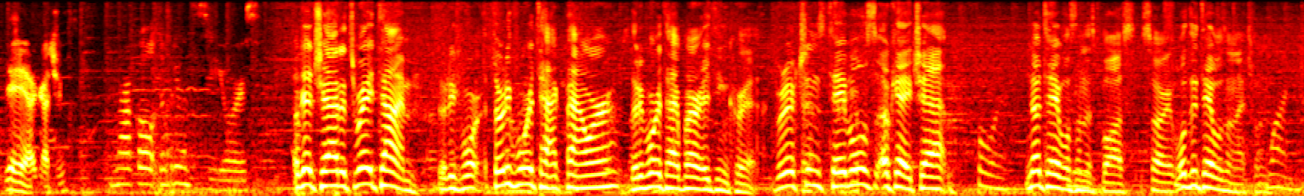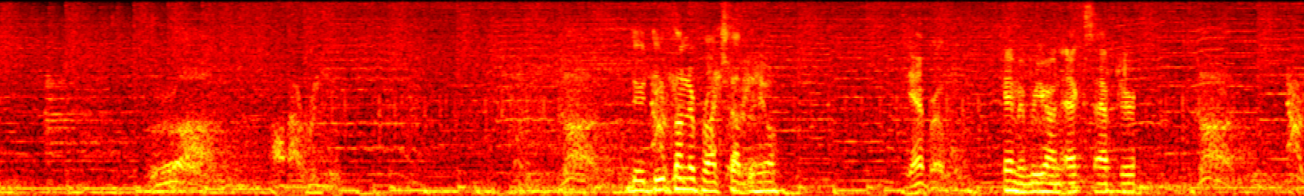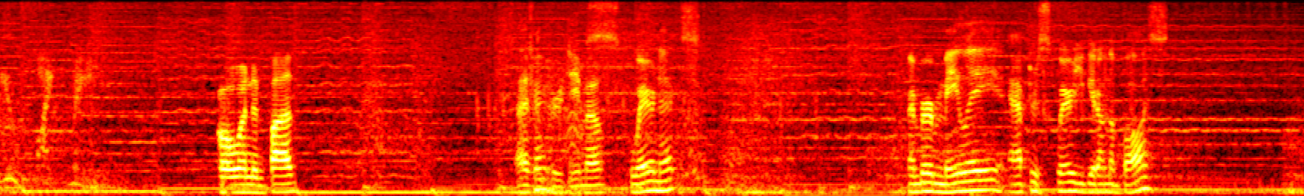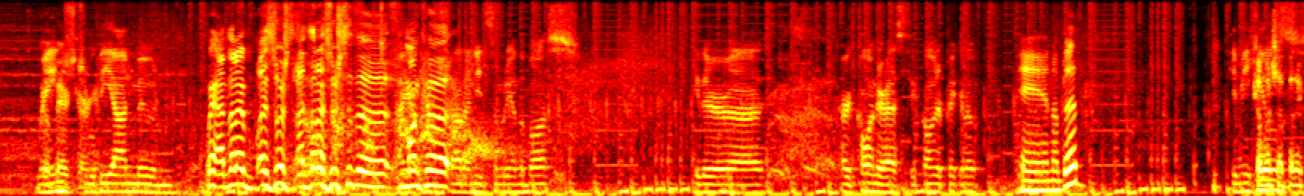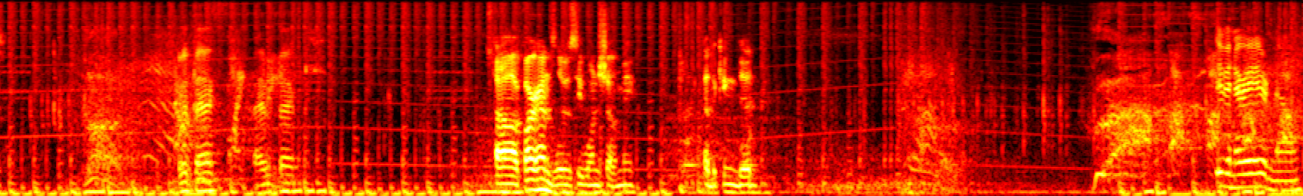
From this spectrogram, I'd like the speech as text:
Yeah, yeah, I got you. Markle, nobody wants to see yours. Okay, Chad, it's raid time. 34, 34 attack power, 34 attack power, 18 crit. Predictions, tables. Okay, chat. Four, No tables on this boss. Sorry, we'll do tables on the next one. one. Dude, Deep Thunder proc stop the heal. Yeah, bro. Okay, remember you're on X after. Now you fight me. Whirlwind and pod. I have it demo. Square next. Remember melee after square you get on the boss. Ranged Kurgan. will be on moon. Wait, I thought I, I switched. I thought I switched to the I got Monka. shot, I need somebody on the boss. Either uh, or Colander has to. Colander pick it up. And I'm dead. Give me Come on, heals. shot, buddy. Have it back. I have it back. Uh, Firehand's loose. He one shot me. Uh, the king did. Even narrator? No.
